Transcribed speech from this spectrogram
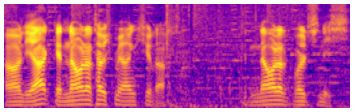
Und ja, genau das habe ich mir eigentlich gedacht. Genau das wollte ich nicht.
